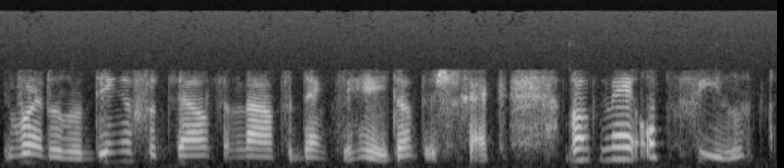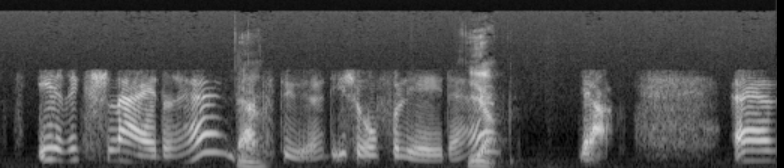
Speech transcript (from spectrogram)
worden er dingen verteld en later denk je, hé, hey, dat is gek. Wat mij opviel, Erik Snijder, hè, de acteur, die is overleden, hè? Ja. Ja. En,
